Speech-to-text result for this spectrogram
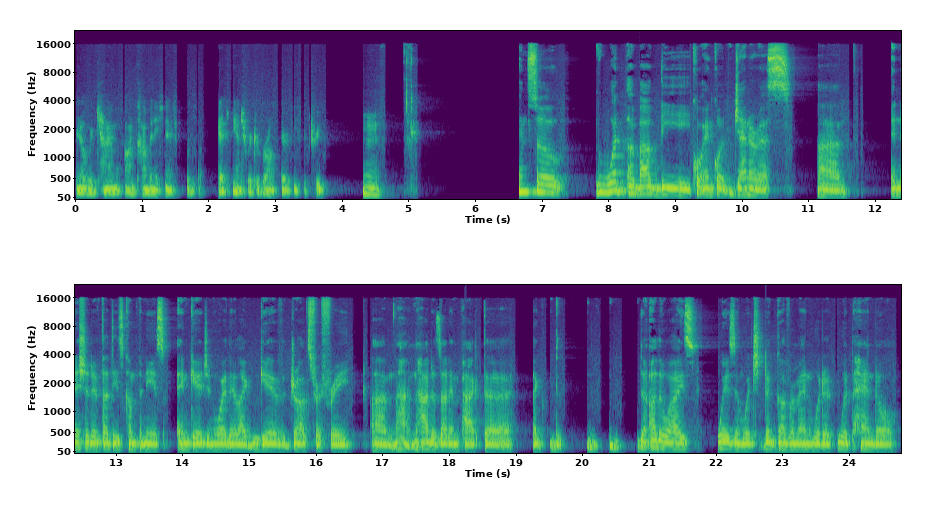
and over time on combination antiretroviral therapy for treatment. Mm. And so, what about the quote unquote generous uh, initiative that these companies engage in, where they like give drugs for free? Um, how, how, does that impact the like the, the otherwise ways in which the government would would handle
